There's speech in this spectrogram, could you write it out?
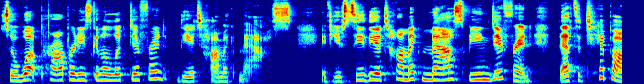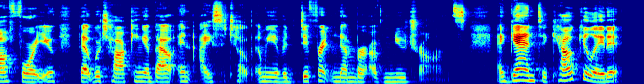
So what property is going to look different? The atomic mass. If you see the atomic mass being different, that's a tip-off for you that we're talking about an isotope, and we have a different number of neutrons. Again, to calculate it,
